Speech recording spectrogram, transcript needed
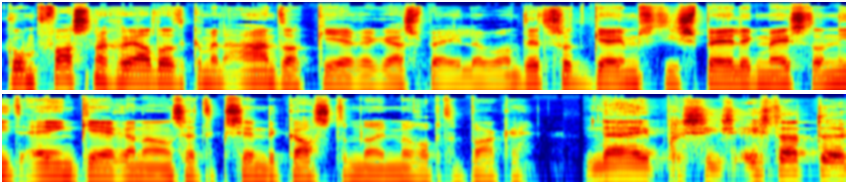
komt vast nog wel dat ik hem een aantal keren ga spelen. Want dit soort games die speel ik meestal niet één keer en dan zet ik ze in de kast om nooit meer op te pakken. Nee, precies. Is dat uh,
